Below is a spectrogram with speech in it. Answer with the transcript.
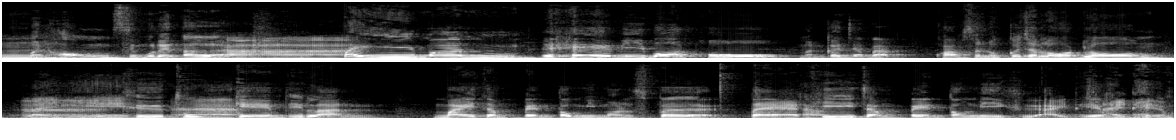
อืมเหมือนห้องซิมูเลเตอร์อ่าตีมันเฮ้มีบอสโผล่มันก็จะแบบความสนุกก็จะลดลงอะไรอย่างงี้ คือทุกาเกมที่รัน ไม่จำเป็นต้องมีมอนสเตอร์ แต่ครับที่จำเป็นต้องมีคือไอเทมไอเทม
